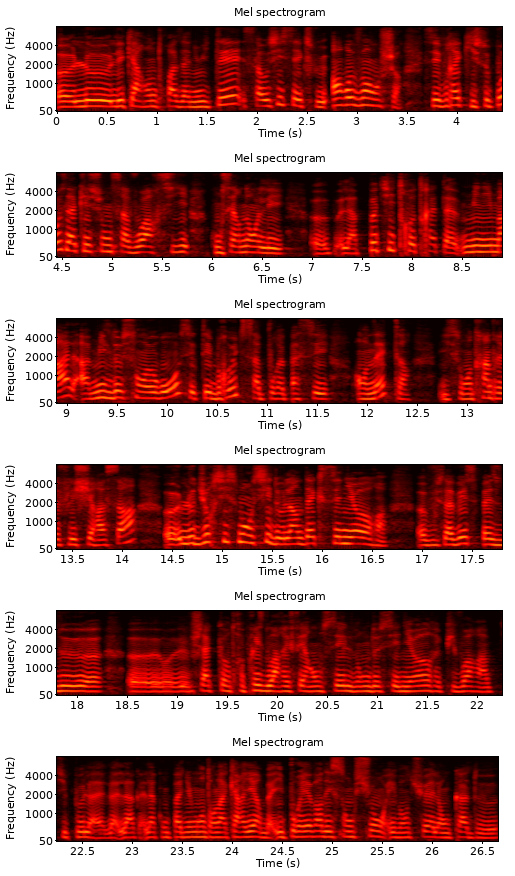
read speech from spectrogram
Euh, le, les 43 annuités, ça aussi c'est exclu. En revanche, c'est vrai qu'il se pose la question de savoir si, concernant les, euh, la petite retraite minimale à 1200 euros, c'était brut, ça pourrait passer en net. Ils sont en train de réfléchir à ça. Euh, le durcissement aussi de l'index senior, euh, vous savez, espèce de... chaque entreprise doit référencer le nombre de seniors et puis voir un petit peu la- la- la- l'accompagnement dans la carrière. Ben, il pourrait y avoir des sanctions éventuelles en cas de...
